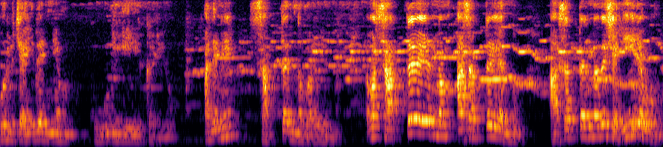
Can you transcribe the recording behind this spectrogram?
ഒരു ചൈതന്യം കൂടിയേ കഴിയൂ. അതിന് സത്ത് എന്ന് പറയുന്നു. അപ്പോൾ സത്ത് എന്നും അസത്ത് എന്നും അസത്ത് എന്നത് ശരീരവും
